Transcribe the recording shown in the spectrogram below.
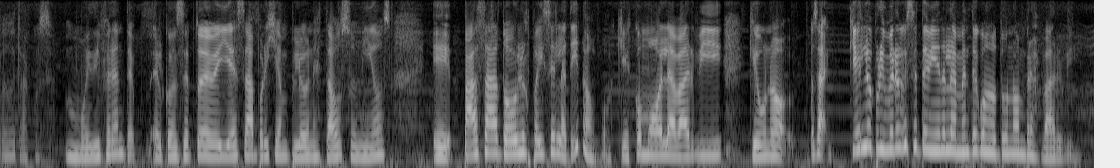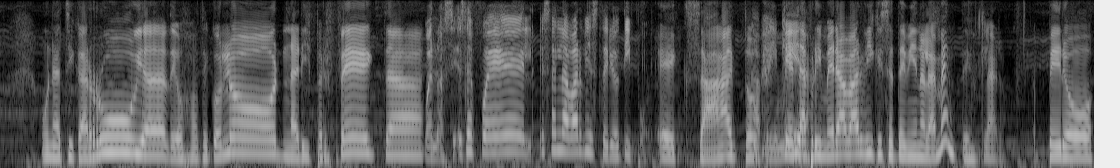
Es otra cosa. muy diferente. El concepto de belleza, por ejemplo, en Estados Unidos, eh, pasa a todos los países latinos, pues, que es como la Barbie que uno... O sea, ¿qué es lo primero que se te viene a la mente cuando tú nombras Barbie? Una chica rubia, de ojos de color, nariz perfecta. Bueno, sí, ese fue, el- esa es la Barbie estereotipo. Exacto. Que es la primera Barbie que se te viene a la mente. Claro. Pero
